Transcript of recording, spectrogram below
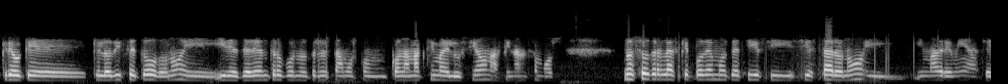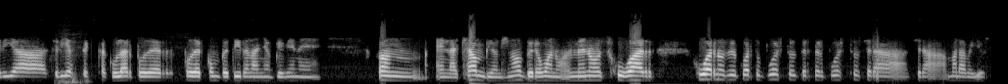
creo que, que lo dice todo, ¿no? Y, y desde dentro, pues nosotros estamos con, con la máxima ilusión, al final somos nosotras las que podemos decir si, si estar o no y, y madre mía, sería, sería espectacular poder, poder competir el año que viene con, en la Champions, ¿no? Pero bueno, al menos jugar jugarnos el cuarto puesto, el tercer puesto será, será maravilloso.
